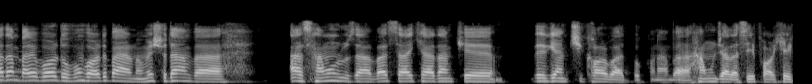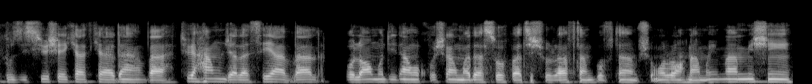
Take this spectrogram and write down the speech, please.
اومدم برای بار دوم وارد برنامه شدم و از همون روز اول سعی کردم که بگم چی کار باید بکنم و همون جلسه پارک اکوزیسی رو شرکت کردم و توی همون جلسه اول غلام دیدم و خوشم اومد از صحبتش رو رفتم گفتم شما راهنمای من میشین.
